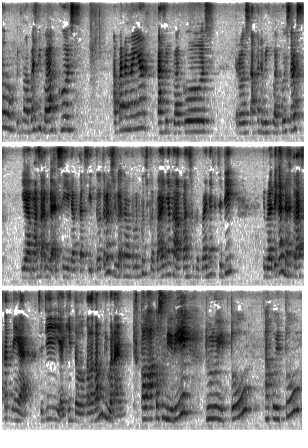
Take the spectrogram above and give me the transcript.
tuh Ibnu Abbas ini bagus. Apa namanya? Tafid bagus, terus akademik bagus, terus ya masa enggak sih daftar situ. Terus juga teman-temanku juga banyak, kakak kelas juga banyak. Jadi ya berarti kan udah trusted nih ya. Jadi ya gitu. Kalau kamu gimana Em? Kalau aku sendiri, dulu itu, aku itu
